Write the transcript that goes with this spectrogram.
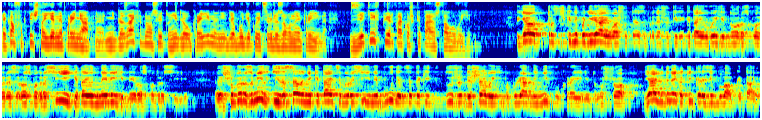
яка фактично є неприйнятною ні для західного світу, ні для України, ні для будь-якої цивілізованої країни. З яких пір також Китаю стало вигідно? Я трошечки не поділяю вашу тезу про те, що Китаю вигідно розпад, Росії, Китаю невигідний розпад Росії. Е, Щоб ви розуміли, і заселення китайцями Росії не буде. Це такий дуже дешевий і популярний міф в Україні, тому що я людина, яка кілька разів була в Китаї.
